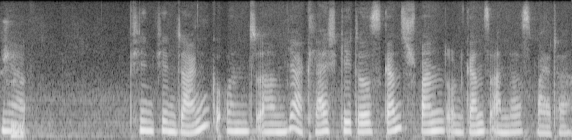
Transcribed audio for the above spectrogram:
Schön. Ja. Vielen, vielen Dank. Und ähm, ja, gleich geht es ganz spannend und ganz anders weiter.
